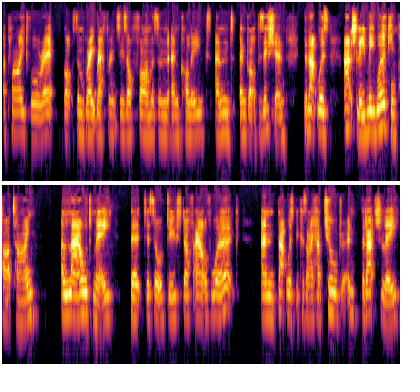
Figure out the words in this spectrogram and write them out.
applied for it, got some great references off farmers and, and colleagues and and got a position. So that was actually me working part time allowed me to, to sort of do stuff out of work. And that was because I had children. But actually,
